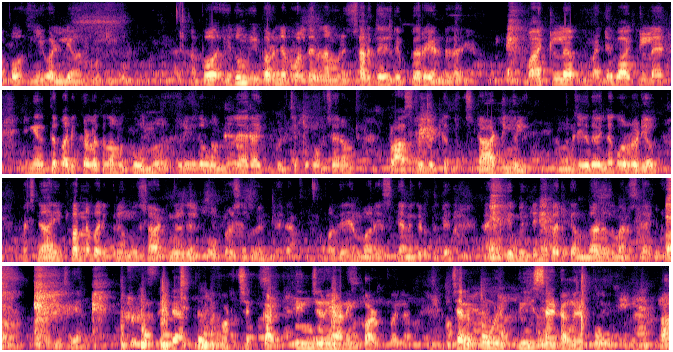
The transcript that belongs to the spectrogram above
അപ്പോൾ ഈ വള്ളി അങ്ങോട്ട് പൊട്ടിപ്പോകും. അപ്പോൾ ഇതും ഈ പറഞ്ഞ പോലെ തന്നെ നമ്മൾ സർജറി റിപ്പയർ ചെയ്യേണ്ട കാര്യമാണ്. ബാക്കിയുള്ള മറ്റേ ബാക്കിയുള്ള ഇങ്ങനത്തെ പരിക്കുകളൊക്കെ നമുക്ക് ഒന്ന് ഒരു ഇത് ഒന്ന് നേരാക്കി പിടിച്ചിട്ട് കുറച്ച് നേരം പ്ലാസ്റ്റർ ഇട്ട് സ്റ്റാർട്ടിങ്ങിൽ അങ്ങനെ ചെയ്ത് കഴിഞ്ഞാൽ കുറേ റെഡിയാവും പക്ഷെ ഞാൻ ഈ പറഞ്ഞ പരിക്കിന് നമുക്ക് സ്റ്റാർട്ടിങ്ങിൽ ചിലപ്പോൾ ഓപ്പറേഷൻ വേണ്ടി വരാം അപ്പോൾ അതിന് എം ആർ ഐ സ്കാനൊക്കെ എടുത്തിട്ട് ആ ലിഗമെന്റിന്റെ പരിക്ക് എന്താണെന്ന് മനസ്സിലാക്കിയിട്ട് വേണം ചെയ്യാൻ. അതിന്റെ അകത്ത് കുറച്ച് കട്ട് ഇഞ്ചുറി ആണെങ്കിൽ കുഴപ്പമില്ല. ചിലപ്പോൾ ഒരു പീസായിട്ട് അങ്ങനെ പോകും. ആ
